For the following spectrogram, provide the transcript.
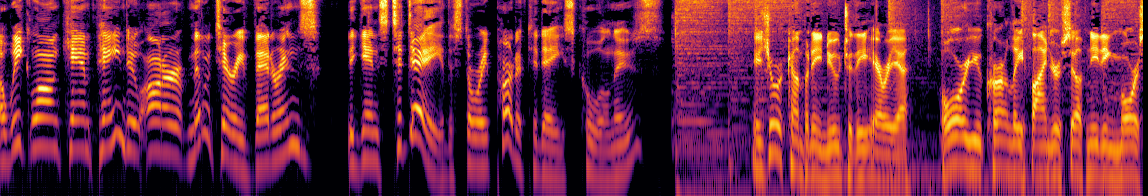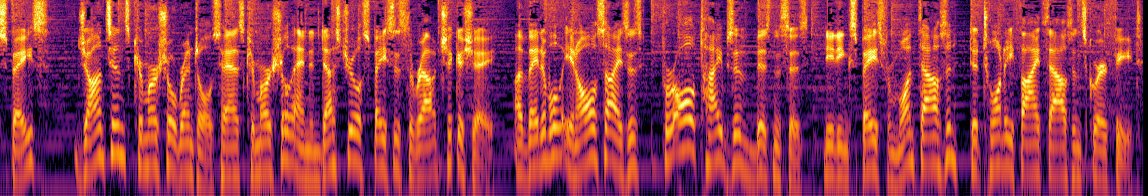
A week long campaign to honor military veterans begins today. The story part of today's KOOL news. Is your company new to the area, or you currently find yourself needing more space? Johnson's Commercial Rentals has commercial and industrial spaces throughout Chickasha, available in all sizes for all types of businesses needing space from 1,000 to 25,000 square feet.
